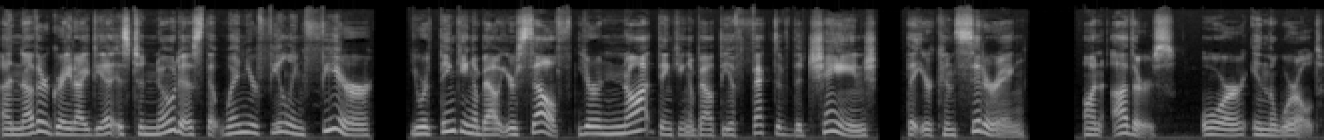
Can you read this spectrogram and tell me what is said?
Another great idea is to notice that when you're feeling fear, you're thinking about yourself. You're not thinking about the effect of the change that you're considering on others or in the world.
